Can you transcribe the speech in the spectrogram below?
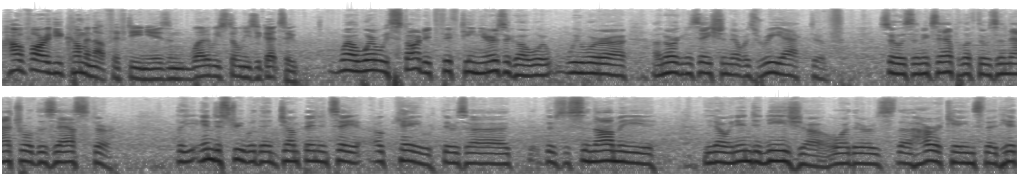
how far have you come in that 15 years, and where do we still need to get to? Well, where we started 15 years ago, we were a, an organization that was reactive. So, as an example, if there was a natural disaster, the industry would then jump in and say, "Okay, there's a there's a tsunami, you know, in Indonesia, or there's the hurricanes that hit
